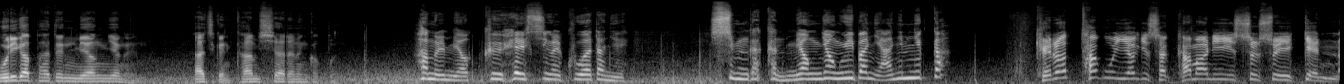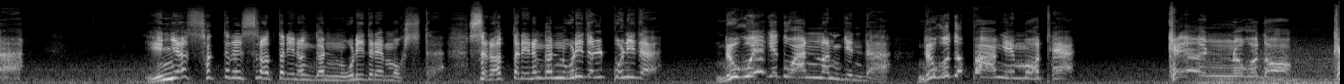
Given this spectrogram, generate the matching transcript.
우리가 받은 명령은 아직은 감시하라는 것뿐. 하물며 그 헬싱을 구하다니 심각한 명령 위반이 아닙니까? 그렇다고 여기서 가만히 있을 수 있겠나? 이 녀석들을 쓰러뜨리는 건 우리들의 몫이다. 쓰러뜨리는 건 우리들 뿐이다. 누구에게도 안 넘긴다. 누구도 방해 못해. 그 누구도, 그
